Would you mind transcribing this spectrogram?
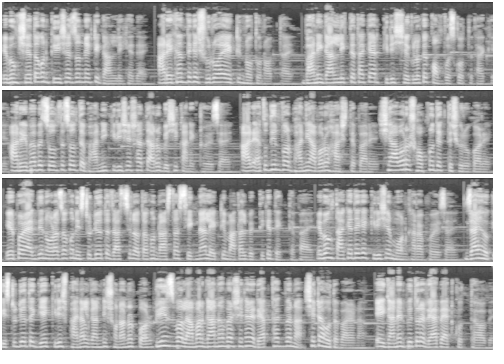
এবং সে তখন কিরিশের জন্য একটি গান লিখে দেয়। আর এখান থেকে শুরু হয় একটি নতুন অধ্যায়। ভানি গান লিখতে থাকে আর কিরিশ সেগুলোকে কম্পোজ করতে থাকে। আর এভাবে চলতে চলতে ভানি কিরিশের সাথে আরও বেশি কানেক্ট হয়ে যায়। আর এতদিন পর ভানি আবারও হাসতে পারে। সে আবারও স্বপ্ন দেখতে শুরু করে। এরপর একদিন ওরা যখন স্টুডিওতে যাচ্ছিল, তখন রাস্তার সিগন্যালে একটি মাতাল ব্যক্তিকে দেখতে পায় এবং তাকে দেখে ক্রিসের মন খারাপ হয়ে যায়। যাই হোক, স্টুডিওতে গিয়ে ক্রিস ফাইনাল গানটি শোনানোর পর প্রিন্স বলে, আমার গান হবে আর সেখানে র্যাপ থাকবে না? সেটা হতে পারে না। এই গানের ভিতরে র্যাপ অ্যাড করতে হবে।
